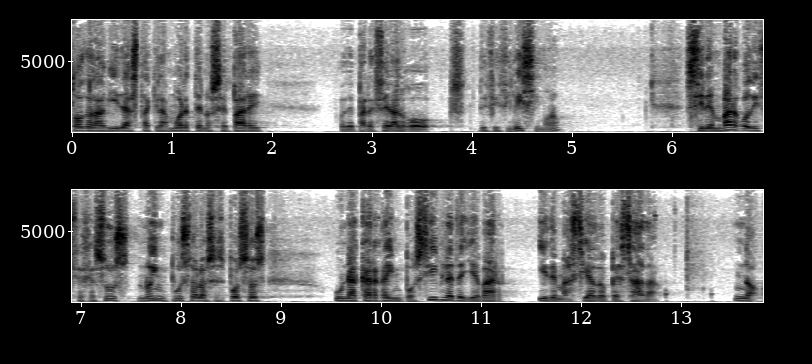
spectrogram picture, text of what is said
toda la vida hasta que la muerte nos separe, puede parecer algo pues, dificilísimo, ¿no? Sin embargo, dice Jesús, no impuso a los esposos una carga imposible de llevar y demasiado pesada. No.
